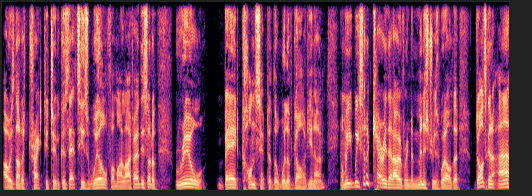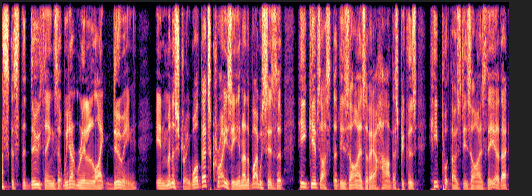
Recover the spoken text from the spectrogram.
I was not attracted to because that's his will for my life. I had this sort of real bad concept of the will of God, you know. And we, we sort of carry that over into ministry as well, that God's going to ask us to do things that we don't really like doing in ministry. Well, that's crazy. You know, the Bible says that He gives us the desires of our heart. That's because He put those desires there. That,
